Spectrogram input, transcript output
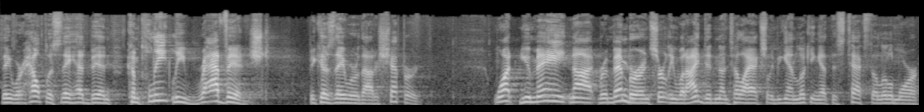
they were helpless, they had been completely ravaged because they were without a shepherd. What you may not remember, and certainly what I didn't until I actually began looking at this text a little more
